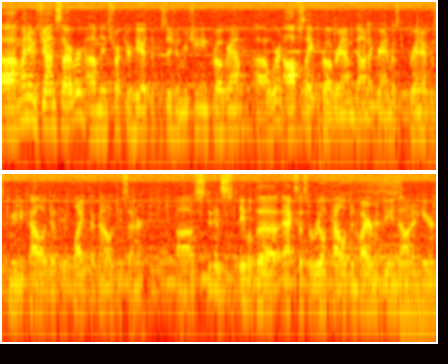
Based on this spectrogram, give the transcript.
Uh, my name is John Sarver. I'm the instructor here at the Precision Machining Program. Uh, we're an off-site program down at Grand, Grand, Rapids Community College at the Applied Technology Center. Uh, students able to access a real college environment being down in here.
